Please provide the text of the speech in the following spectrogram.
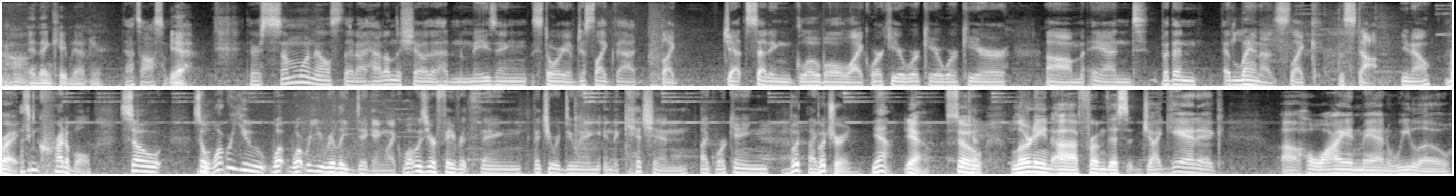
Uh-huh. and then came down here. that's awesome. Yeah. There's someone else that I had on the show that had an amazing story of just like that, like jet setting global, like work here, work here, work here. Um, and, but then Atlanta's like the stop, you know? Right. That's incredible. So, so what were you, what, what were you really digging? Like, what was your favorite thing that you were doing in the kitchen? Like working, But like, butchering. Yeah. Yeah. So Okay. learning uh, from this gigantic uh, Hawaiian man, Wilo,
